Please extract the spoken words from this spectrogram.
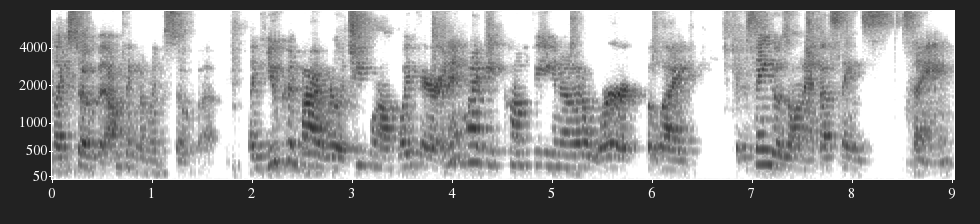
Like sofa, I'm thinking of like sofa. Like you could buy a really cheap one off Wayfair and it might be comfy, you know, it'll work, but like if a stain goes on it, that stain's staying,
